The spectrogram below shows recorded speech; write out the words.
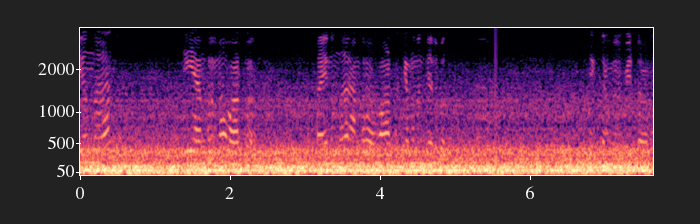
సీ ఉందా సీ అండర్ వాటర్. పైన ఉందా అండర్ వాటర్ కింద నుంచి వెళ్ళిపోతుంది. సిక్స్ హండ్రెడ్ ఫీట్ డౌన్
